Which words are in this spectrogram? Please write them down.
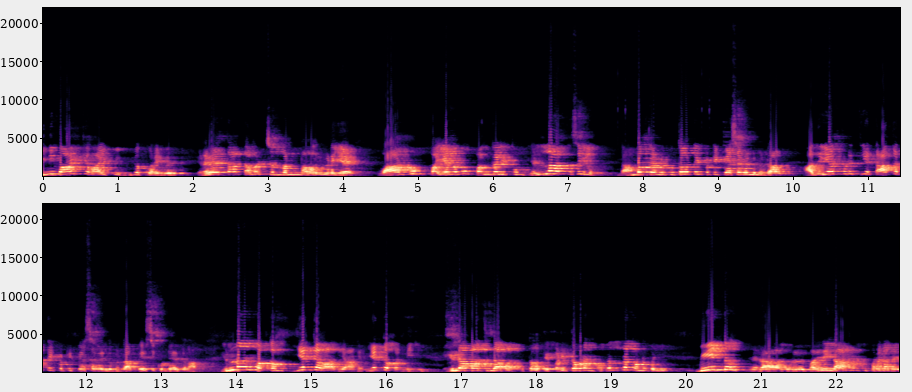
இனி வாய்க்க வாய்ப்பு மிக குறைவு. எனவே தான் தமிழ்ச்செல்வன் அவர்களுடைய வாழ்வும் பயணமும் பங்களிப்பும் எல்லா திசையிலும் இந்த 52 புத்தகத்தை பற்றி பேச வேண்டும் என்றால் அது ஏற்படுத்திய தாக்கத்தை பற்றி பேச வேண்டும் என்றால் பேசிக்கொண்டே இருக்கலாம். இன்னொரு பக்கம் இயக்கவாதியாக இயக்க பண்ணிக்கு ஜிந்தாபாத் ஜிந்தாபாத் புத்தகத்தை படித்தவுடன் முதல்ல கொண்டு போய் மீண்டும் ஒரு பதினைந்து ஆண்டுகளுக்கு பிறகு அதை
